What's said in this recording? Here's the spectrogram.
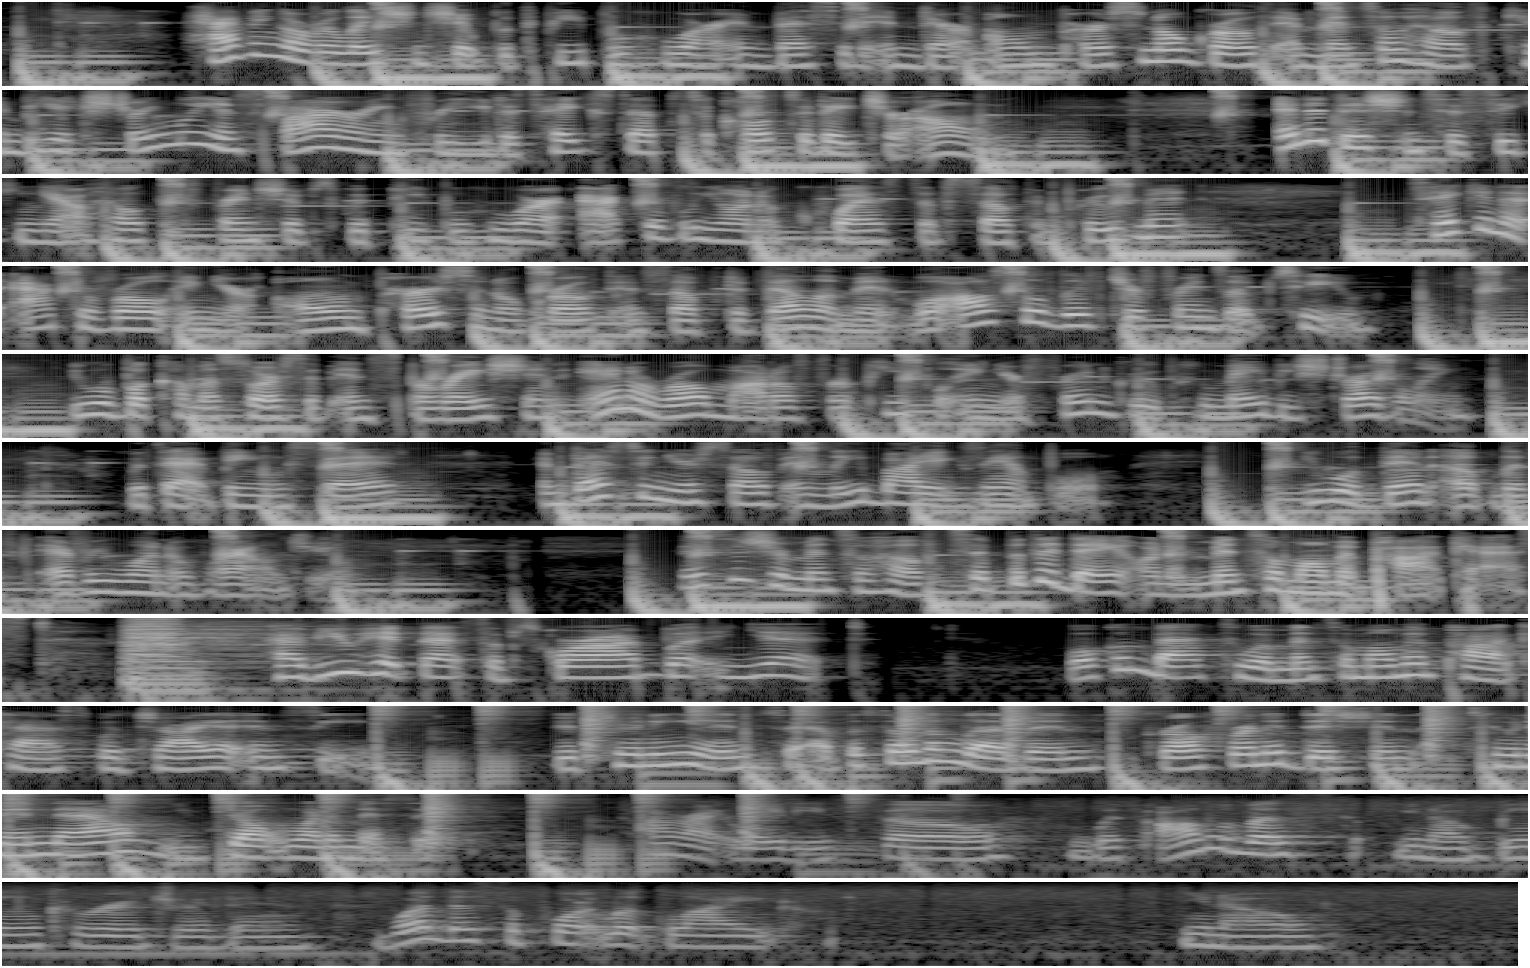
Having a relationship with people who are invested in their own personal growth and mental health can be extremely inspiring for you to take steps to cultivate your own. In addition to seeking out healthy friendships with people who are actively on a quest of self improvement, taking an active role in your own personal growth and self development will also lift your friends up too. You will become a source of inspiration and a role model for people in your friend group who may be struggling. With that being said, invest in yourself and lead by example. You will then uplift everyone around you. This is your mental health tip of the day on a Mental Moment podcast. Have you hit that subscribe button yet? Welcome back to a Mental Moment podcast with Jaya and C. You're tuning in to episode 11, Girlfriend Edition. Tune in now, you don't want to miss it. All right, ladies. So, with all of us, you know, being career driven, what does support look like? You know,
